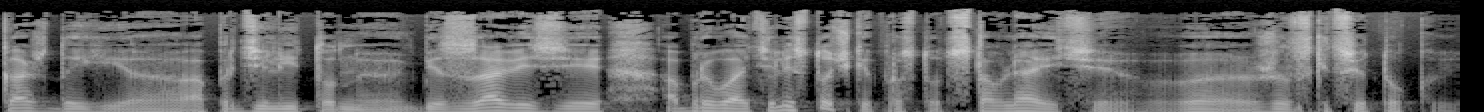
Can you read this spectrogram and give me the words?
каждый э, определит, он э, без завязи. Обрываете листочки, просто вот вставляете в женский женский цветок, и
